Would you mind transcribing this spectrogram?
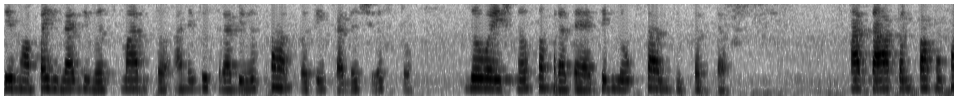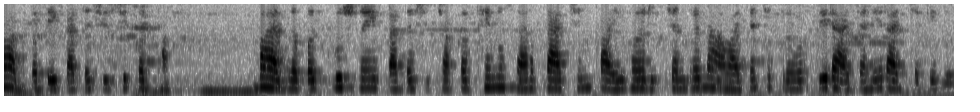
तेव्हा पहिला दिवस स्मार्त आणि दुसरा दिवस भागवत एकादशी असतो जो वैष्णव संप्रदायातील लोक साजरी करतात. आता आपण पाहू भागवत एकादशीची कथा. भाद्रपद कृष्ण एकादशीच्या कथेनुसार प्राचीन काळी हरिश्चंद्र नावाच्या चक्रवर्ती राजाने राज्य केले.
